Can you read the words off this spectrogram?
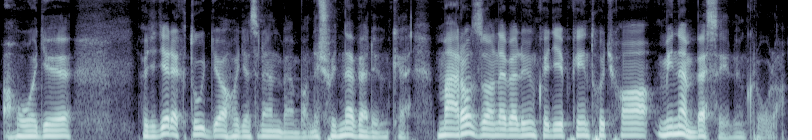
hogy eh, hogy a gyerek tudja, hogy ez rendben van, és hogy nevelünk-e. Már azzal nevelünk egyébként, hogyha mi nem beszélünk róla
